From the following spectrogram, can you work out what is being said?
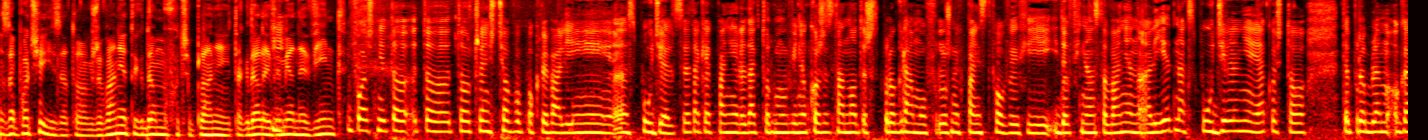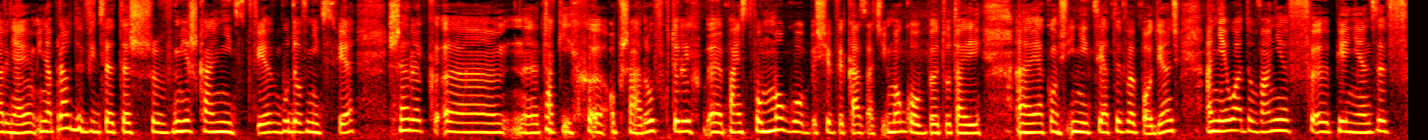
zapłacili za to ogrzewanie tych domów, ocieplanie i tak dalej, wymianę wind. Właśnie to, to, to częściowo pokrywali e, spółdzielcy. Tak jak pani redaktor mówi, no korzystano też z programów różnych państwowych i, i dofinansowania, no ale jednak spółdzielnie jakoś to te problemy ogarniają i naprawdę widzę też w mieszkalnictwie, w budownictwie szereg e, e takich e, obszarów, w których państwo mogłoby się wykazać i mogłoby tutaj e, jakąś inicjatywę podjąć, a nie ładowanie w pieniędzy w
